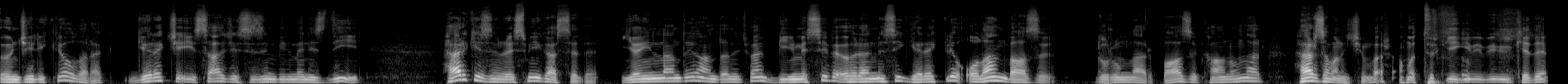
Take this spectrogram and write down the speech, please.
öncelikli olarak gerekçeyi sadece sizin bilmeniz değil, herkesin resmi gazetede yayınlandığı andan itibaren bilmesi ve öğrenmesi gerekli olan bazı durumlar, bazı kanunlar her zaman için var. Ama Türkiye gibi bir ülkede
